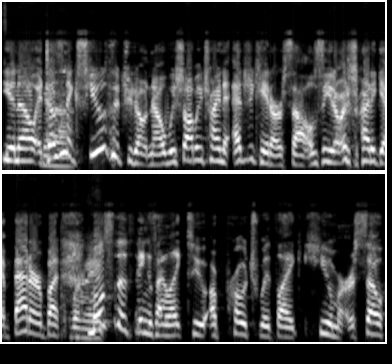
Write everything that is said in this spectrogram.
You know, it yeah. doesn't excuse that you don't know. We should all be trying to educate ourselves, you know, and try to get better. But right. most of the things I like to approach with like humor. So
